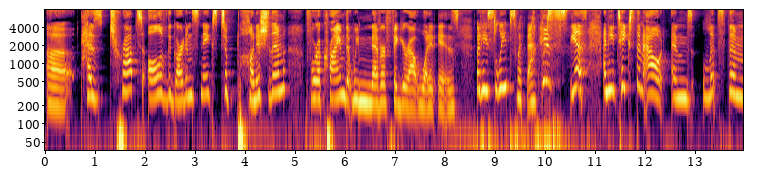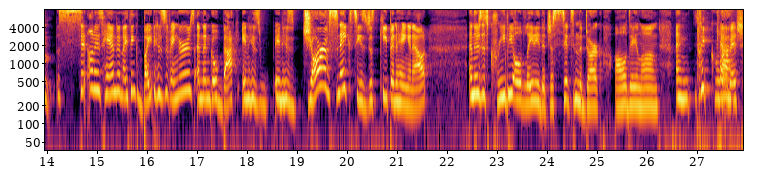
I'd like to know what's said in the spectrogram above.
uh, has trapped all of the garden snakes to punish them for a crime that we never figure out what it is. but he sleeps with them. He's yes, and he takes them out and lets them sit on his hand and I think bite his fingers and then go back in his in his jar of snakes he's just keeping hanging out. And there's this creepy old lady that just sits in the dark all day long and like cabbage.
